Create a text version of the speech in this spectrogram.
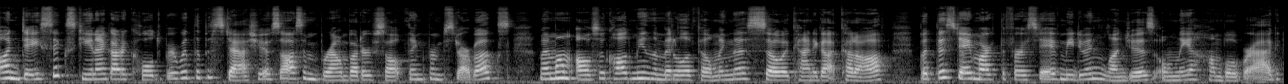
On day 16, I got a cold brew with the pistachio sauce and brown butter salt thing from Starbucks. My mom also called me in the middle of filming this, so it kind of got cut off. But this day marked the first day of me doing lunges, only a humble brag.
